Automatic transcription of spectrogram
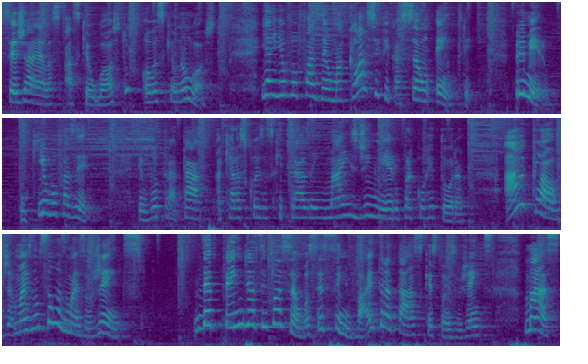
seja elas as que eu gosto ou as que eu não gosto. E aí eu vou fazer uma classificação entre, primeiro, o que eu vou fazer? Eu vou tratar aquelas coisas que trazem mais dinheiro para a corretora. Ah, Cláudia, mas não são as mais urgentes? Depende da situação. Você sim vai tratar as questões urgentes, mas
